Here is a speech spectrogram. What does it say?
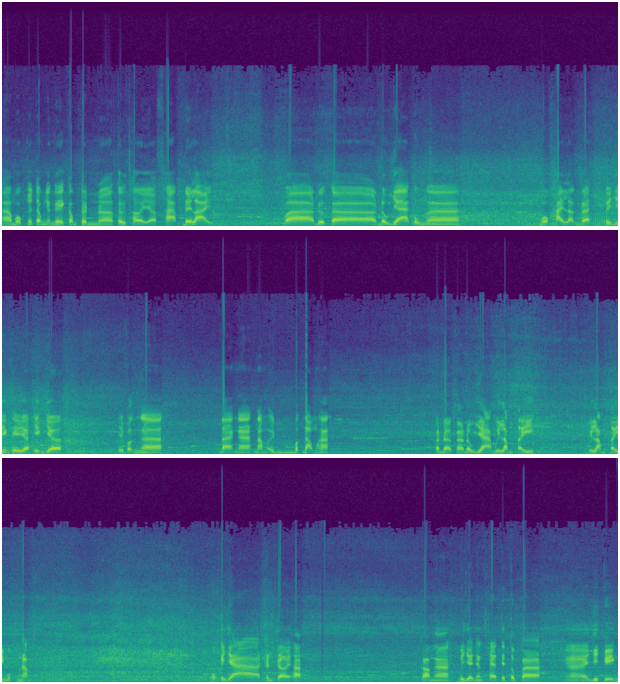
À, một trong những cái công trình à, từ thời Pháp để lại. Và được đấu giá cũng một hai lần rồi. Tuy nhiên thì hiện giờ thì vẫn đang nằm in bất động ha. Có đợt đấu giá 15 tỷ 15 tỷ một năm một cái giá trên trời ha. Còn à, bây giờ nhân sẽ tiếp tục à, à, di chuyển.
